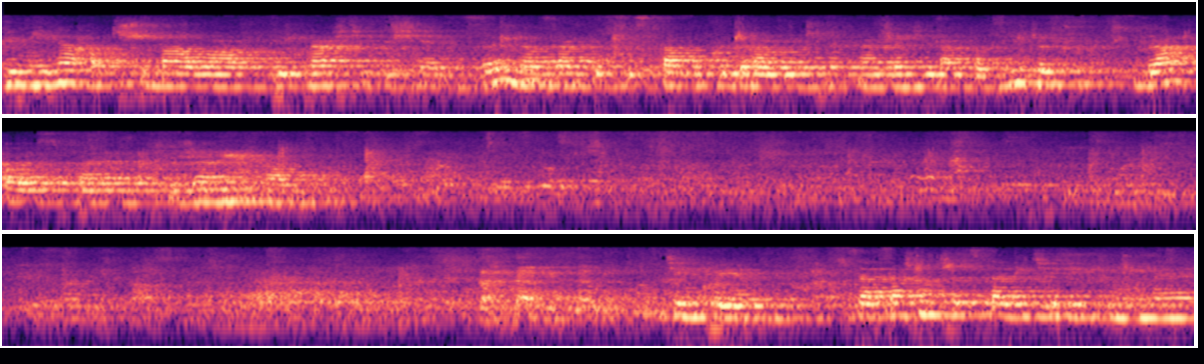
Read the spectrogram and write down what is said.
Gmina otrzymała 15 tysięcy na zakup zestawu hydraulicznych narzędzi ratowniczych dla OSP Rzękno. Dziękuję. Zapraszam przedstawicieli gminy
